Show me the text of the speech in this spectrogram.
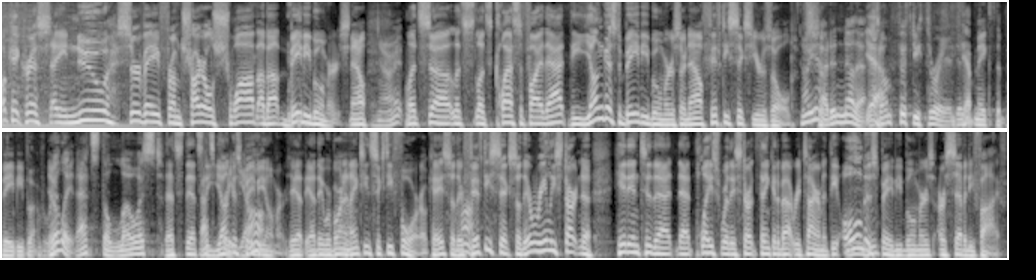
Okay, Chris, a new survey from Charles Schwab about baby boomers. Now, All right. let's uh, let's let's classify that. The youngest baby boomers are now 56 years old. Oh yeah, So I didn't know that. Yeah. So I'm 53. I didn't Yep. make the baby boom. Really? That's the lowest. That's that's, That's the youngest baby boomers. Yeah, yeah, they were born in 1964. Okay, so they're Huh. 56. So they're really starting to hit into that that place where they start thinking about retirement. The oldest Mm-hmm. baby boomers are 75.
